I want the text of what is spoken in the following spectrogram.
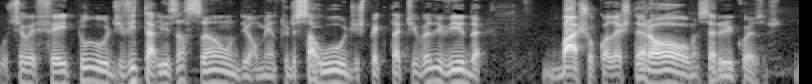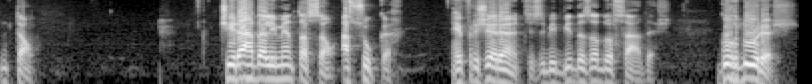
o seu efeito de vitalização, de aumento de saúde, expectativa de vida, baixo colesterol, uma série de coisas. Então, tirar da alimentação açúcar, refrigerantes e bebidas adoçadas, gorduras,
